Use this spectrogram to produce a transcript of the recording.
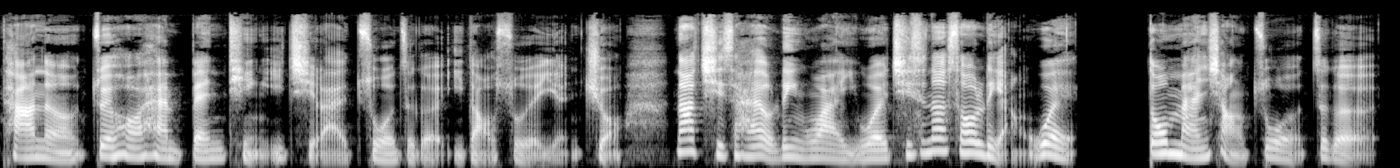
他呢最后和 Banting 一起来做这个胰岛素的研究。那其实还有另外一位，其实那时候两位都蛮想做这个，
